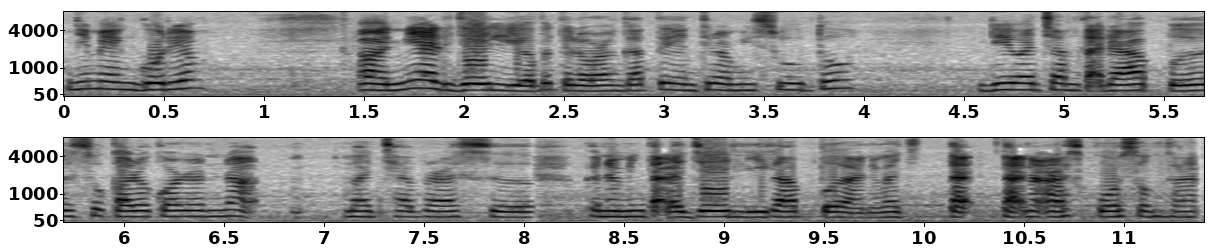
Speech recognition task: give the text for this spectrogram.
Ni mango dia. Ah ni ada jelly apa tu orang kata yang tiramisu tu dia macam tak ada apa. So kalau korang nak macam rasa kena minta lah jelly ke apa ha, ni macam tak tak nak rasa kosong sangat.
